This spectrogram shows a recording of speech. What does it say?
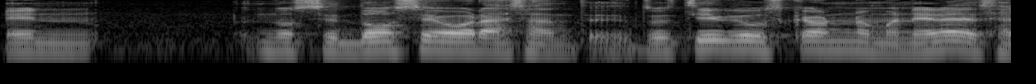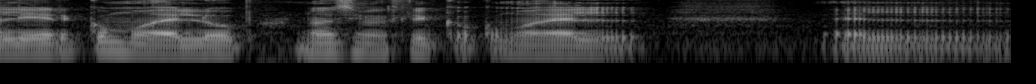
en, no sé, 12 horas antes. Entonces tiene que buscar una manera de salir como del loop, no sé si me explico, como del... El...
